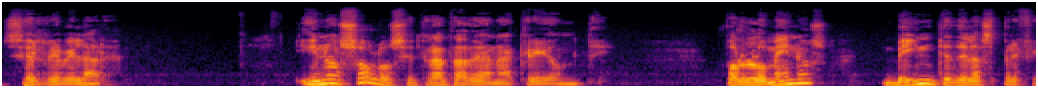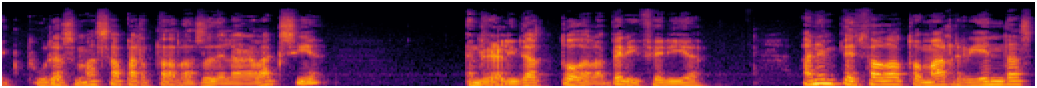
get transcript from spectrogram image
se rebelara? Y no solo se trata de Anacreonte. Por lo menos veinte de las prefecturas más apartadas de la galaxia, en realidad toda la periferia, han empezado a tomar riendas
